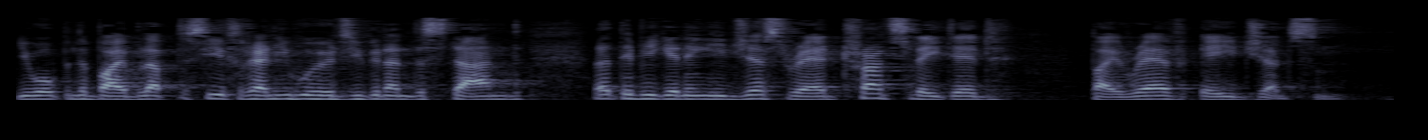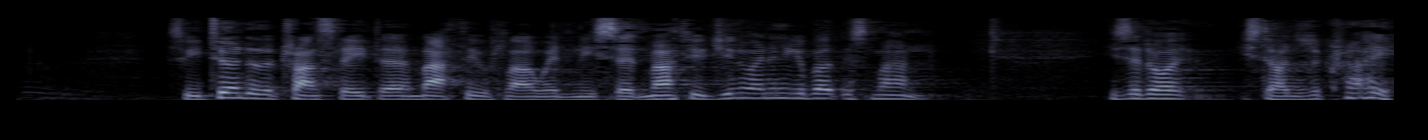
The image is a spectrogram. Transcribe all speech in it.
you open the Bible up to see if there are any words you can understand. At the beginning, he just read, translated by Rev. A. Judson. So he turned to the translator, Matthew Llawin, and he said, Matthew, do you know anything about this man? He said, oh, he started to cry.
